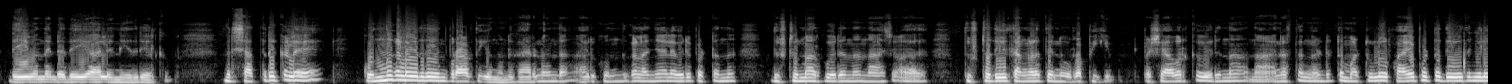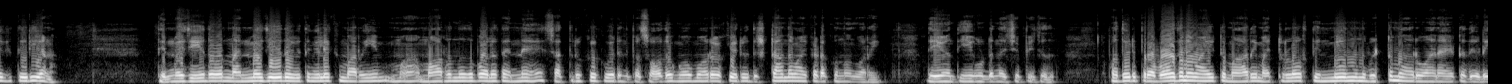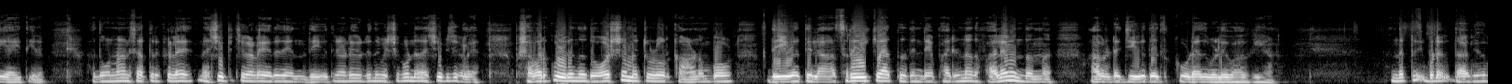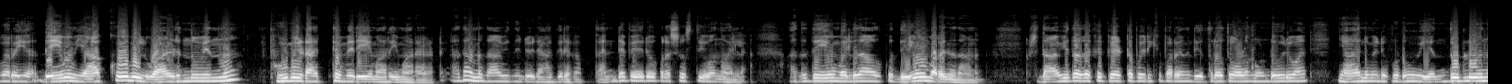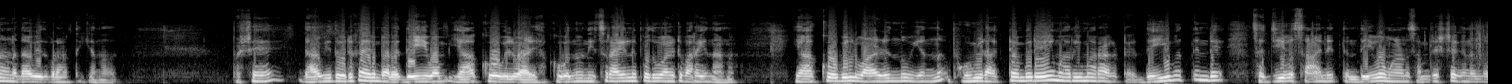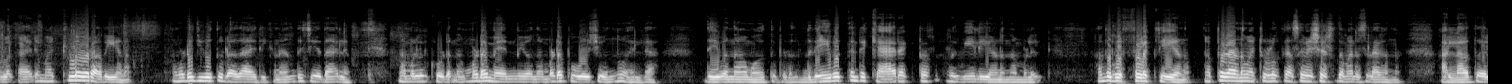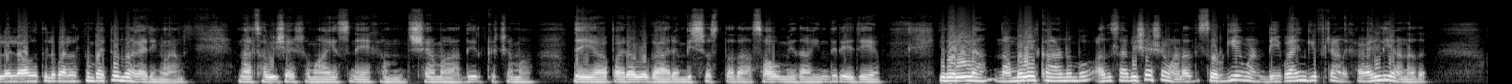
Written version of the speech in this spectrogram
ദൈവം തന്റെ ദയാൽ എതിരേൽക്കും. എന്നിട്ട് ശത്രുക്കളെ കൊന്നുകളയരുത് എന്ന് പ്രാർത്ഥിക്കുന്നുണ്ട്. കാരണം എന്താ? അവർ കൊന്നു കളഞ്ഞാൽ അവർ പെട്ടെന്ന് ദുഷ്ടന്മാർക്ക് വരുന്ന നാശ ദുഷ്ടതയിൽ തങ്ങളെ തന്നെ ഉറപ്പിക്കും. പക്ഷെ അവർക്ക് വരുന്ന അനർത്ഥം കണ്ടിട്ട് മറ്റുള്ളവർ ഭയപ്പെട്ട ദൈവത്തിലേക്ക് തിരിയണം. തിന്മ ചെയ്തവർ നന്മ ചെയ്ത ദൈവത്തിലേക്ക് മറിയും മാറുന്നത് പോലെ തന്നെ ശത്രുക്കൾക്ക് വരുന്നു. ഇപ്പോൾ സ്വതം ഒരു ദൃഷ്ടാന്തമായി കിടക്കുന്നു എന്ന് പറയും. ദൈവം തീ കൊണ്ട് നശിപ്പിച്ചത്. അപ്പോൾ അതൊരു പ്രബോധനമായിട്ട് മാറി മറ്റുള്ളവർ തിന്മയിൽ നിന്ന് വിട്ടുമാറുവാനായിട്ട് ഇത് ഇടയായിത്തീരും. അതുകൊണ്ടാണ് ശത്രുക്കളെ നശിപ്പിച്ച് കളയരുത് എന്ന്. ദൈവത്തിനോട് ഒരു നിമിഷം കൊണ്ട് നശിപ്പിച്ച് കളയാം. പക്ഷെ അവർക്ക് വരുന്ന ദോഷം മറ്റുള്ളവർ കാണുമ്പോൾ ദൈവത്തിൽ ആശ്രയിക്കാത്തതിന്റെ പരിണത ഫലം എന്തെന്ന് അവരുടെ ജീവിതത്തിൽ കൂടെ അത് വെളിവാകുകയാണ്. എന്നിട്ട് ഇവിടെ ദാവീദ് പറയുക ദൈവം യാക്കോബിൽ വാഴുന്നുവെന്ന് ഭൂമിയുടെ അറ്റം വരെയും അറിയുമാറാകട്ടെ. അതാണ് ദാവീദിന്റെ ഒരു ആഗ്രഹം. തന്റെ പേരോ പ്രശസ്തിയോ ഒന്നുമല്ല. അത് ദൈവം വലുതാക്കും ദൈവം പറഞ്ഞതാണ്. പക്ഷെ ദാവീദ് അതൊക്കെ കേട്ടപ്പോൾ എനിക്ക് പറയുന്നുണ്ട് ഇത്രത്തോളം കൊണ്ടുവരുവാൻ ഞാനും എന്റെ കുടുംബവും എന്തുള്ളൂ എന്നാണ് ദാവീദ് പ്രാർത്ഥിക്കുന്നത്. പക്ഷേ ദാവീദ് ഒരു കാര്യം പറയാം ദൈവം യാക്കോബിൽ വാഴ യാക്കോബ് എന്ന് ഇസ്രായേലിന് പൊതുവായിട്ട് പറയുന്നതാണ്. യാക്കോബിൽ വാഴുന്നു എന്ന് ഭൂമിയുടെ അറ്റം വരെയും അറിയുമാറാകട്ടെ ദൈവത്തിന്റെ സജീവ സാന്നിധ്യം ദൈവമാണ് സംരക്ഷകൻ എന്നുള്ള കാര്യം മറ്റുള്ളവർ അറിയണം. നമ്മുടെ ജീവിതത്തിൽ അതായിരിക്കണം. എന്ത് ചെയ്താലും നമ്മളിൽ കൂടെ നമ്മുടെ മേന്മയോ നമ്മുടെ പൂഴ്ചയോ ഒന്നുമല്ല. ദൈവം നാം ദൈവത്തിന്റെ ക്യാരക്ടർ റിവീൽ ചെയ്യണം നമ്മളിൽ. അത് റിഫ്ലക്റ്റ് ചെയ്യണം. അപ്പോഴാണ് മറ്റുള്ളവർക്ക് സവിശേഷത മനസ്സിലാകുന്നത്. അല്ലാത്തതല്ല ലോകത്തിൽ പലർക്കും പറ്റുന്ന കാര്യങ്ങളാണ്. എന്നാൽ സവിശേഷമായ സ്നേഹം ക്ഷമ ദീർഘക്ഷമ ദയ പരോപകാരം വിശ്വസ്തത സൗമ്യത ഇന്ദ്രിയജയം ഇതെല്ലാം നമ്മളിൽ കാണുമ്പോൾ അത് സവിശേഷമാണ്. അത് സ്വർഗീയമാണ്. ഡിവൈൻ ഗിഫ്റ്റാണ് ഹവല്യാണത്.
